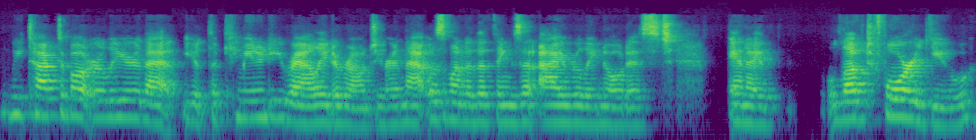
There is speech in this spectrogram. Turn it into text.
we talked about earlier that you know, the community rallied around you, and that was one of the things that I really noticed, and I loved for you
